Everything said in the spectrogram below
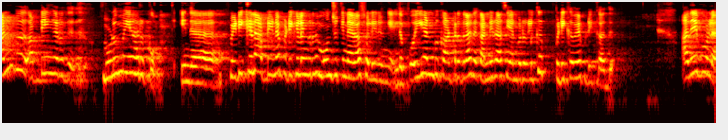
அன்பு அப்படிங்கிறது முழுமையாக இருக்கும். இந்த பிடிக்கல அப்படின்னா பிடிக்கலைங்கிறது மூஞ்சுக்கு நேராக சொல்லிடுங்க. இந்த பொய் அன்பு காட்டுறதுல இந்த கன்னிராசி அன்பர்களுக்கு பிடிக்கவே பிடிக்காது. அதே போல்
